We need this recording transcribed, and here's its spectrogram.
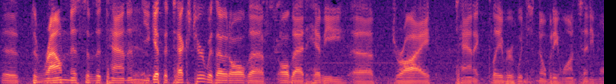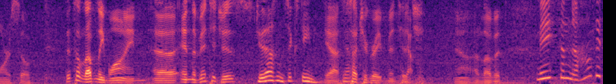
the, the roundness of the tannin. You get the texture without all the all that heavy, uh, dry tannic flavor, which nobody wants anymore. So. It's a lovely wine, uh, and the vintages, 2016. yeah, such a great vintage. Yeah, I love it. Mason, how did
